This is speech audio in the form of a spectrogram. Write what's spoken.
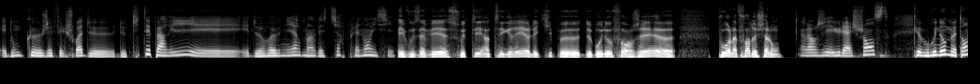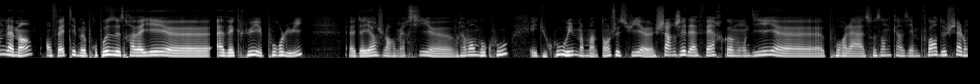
Et donc euh, j'ai fait le choix de, de quitter Paris et, et de revenir m'investir pleinement ici. Et vous avez souhaité intégrer euh, l'équipe de Bruno Forget pour la foire de Chalon. Alors j'ai eu la chance que Bruno me tende la main en fait et me propose de travailler avec lui et pour lui. Euh, D'ailleurs, je le remercie euh, vraiment beaucoup. Et du coup, oui, ma- maintenant, je suis euh, chargée d'affaires, comme on dit, pour la 75e foire de Chalon.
